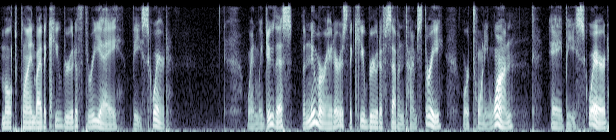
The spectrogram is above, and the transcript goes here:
multiplying by the cubed root of 3a b squared. When we do this, the numerator is the cube root of 7 times 3, or 21, ab squared.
